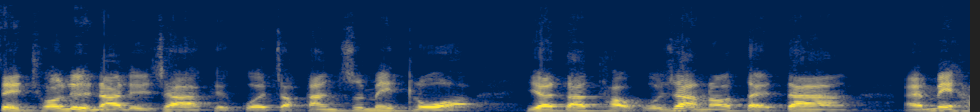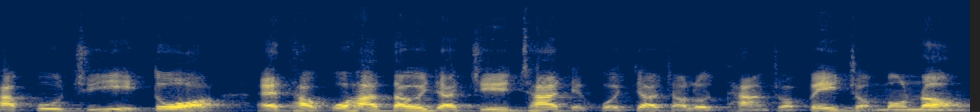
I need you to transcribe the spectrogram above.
Trên chỗ lửa na lửa ra cái của chắc ăn sớm mày lọ giờ ta thảo cũng ra nó tại ta ai mày hạ bu chỉ ý to ai thảo cũng hạ tao giờ chỉ cha cái của cha cháu lột thang cho bé cho mong nòng.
